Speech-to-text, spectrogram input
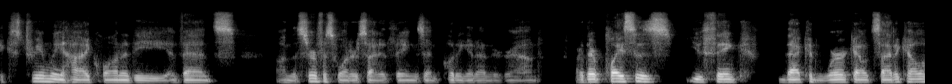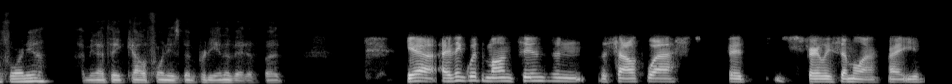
extremely high quantity events on the surface water side of things and putting it underground. Are there places you think that could work outside of California? I mean, I think California has been pretty innovative, but yeah, I think with monsoons in the Southwest, it's fairly similar, right? You've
